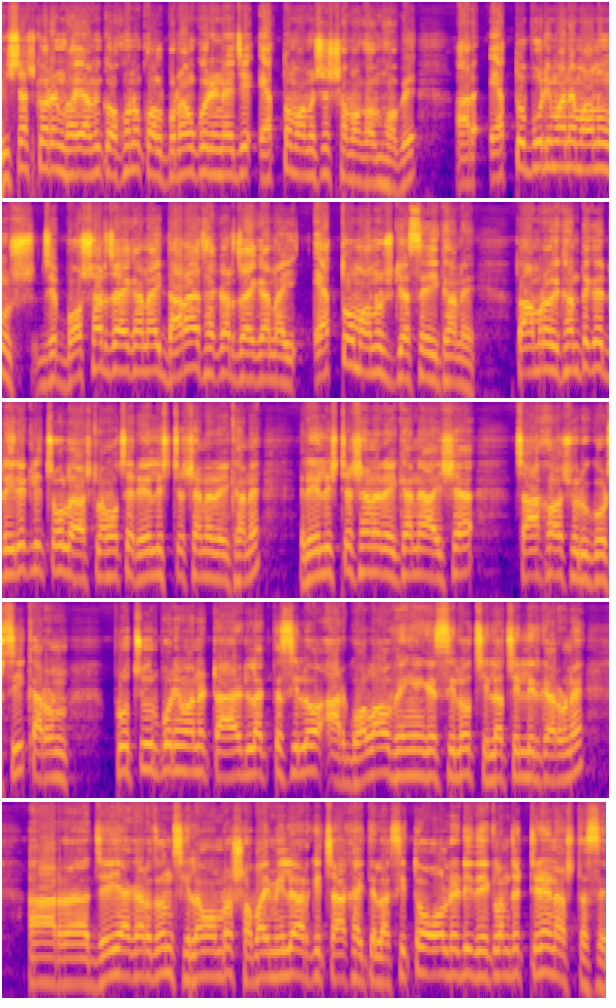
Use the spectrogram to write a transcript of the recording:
বিশ্বাস করেন ভাই, আমি কখনো কল্পনাও করি নাই যে এত মানুষের সমাগম হবে। আর এত পরিমাণে মানুষ যে বসার জায়গা নাই, দাঁড়ায় থাকার জায়গা নাই, এত মানুষ গেছে এইখানে। তো আমরা ওইখান থেকে ডিরেক্টলি চলে আসলাম হচ্ছে রেল স্টেশনের এইখানে। রেল স্টেশনের এইখানে আইসা চা খাওয়া শুরু করছি, কারণ প্রচুর পরিমাণে টায়ার্ড লাগতেছিল আর গলাও ভেঙে গেছিল, চিল্লাচিল্লির কারণে। আর যেই এগারো জন ছিলাম, আমরা সবাই মিলে আর কি চা খাইতে লাগছি। তো অলরেডি দেখলাম যে ট্রেন আসতেছে।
